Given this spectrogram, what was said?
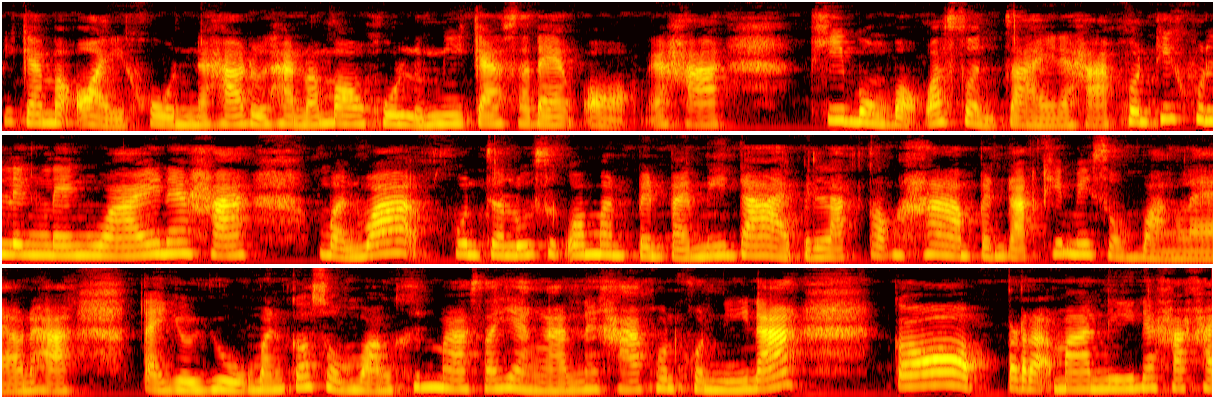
มีการมาอ่อยคุณนะคะ หรือหันมามองคุณหรือมีการแสดงออกนะคะ ที่บ่งบอกว่าสนใจนะคะ คนที่คุณเล็งๆไว้นะคะ เหมือนว่าคุณจะรู้สึกว่ามันเป็นไปไม่ได้ เป็นรักต้องห้าม เป็นรักที่ไม่สมหวังแล้วนะคะ แต่อยู่ๆมันก็สมหวังขึ้นมาซะอย่างนั้นนะคะ คนคนนี้นะ ก็ประมาณนี้นะคะ ใคร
